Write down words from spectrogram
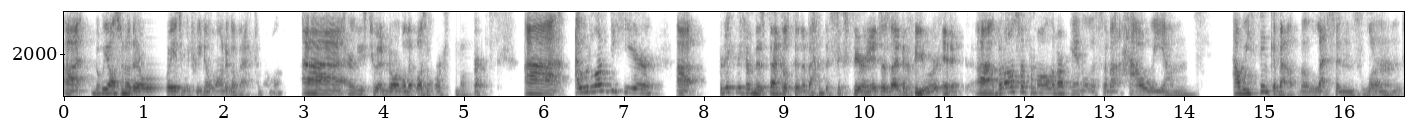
Uh, but we also know there are ways in which we don't want to go back to normal, uh, or at least to a normal that wasn't working before. Uh, I would love to hear, uh, particularly from Ms. Pendleton about this experience, as I know you were in it, uh, but also from all of our panelists about how we um, how we think about the lessons learned,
